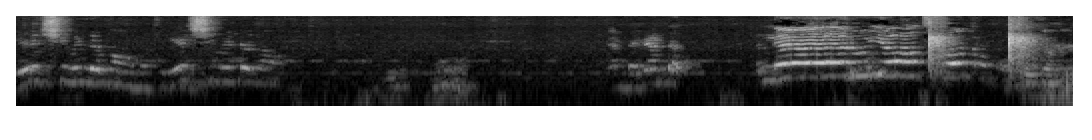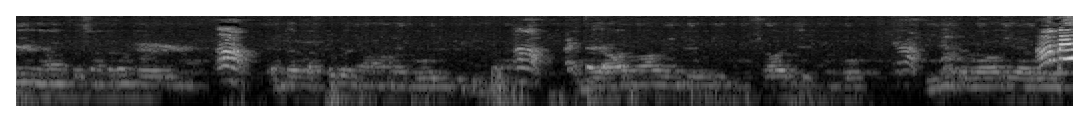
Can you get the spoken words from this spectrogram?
യേശുവിന്റെ നാമത്തിൽ യേശുവിന്റെ നാമം രണ്ട് രണ്ട്. എന്റെ കട്ടുകൾ ഞാൻ ആ എന്റെ ആത്മാവ് എന്റെ ഉള്ളിൽ ആമേ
